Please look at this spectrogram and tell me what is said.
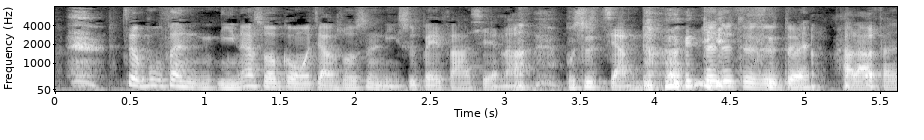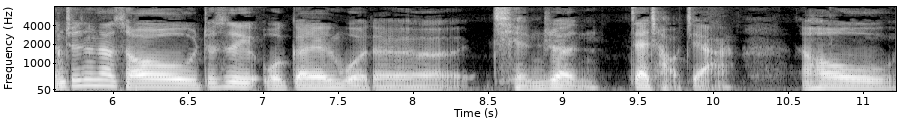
这部分你那时候跟我讲说是你是被发现了，不是讲的。对对对对对，好啦，反正就是那时候就是我跟我的前任在吵架，然后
